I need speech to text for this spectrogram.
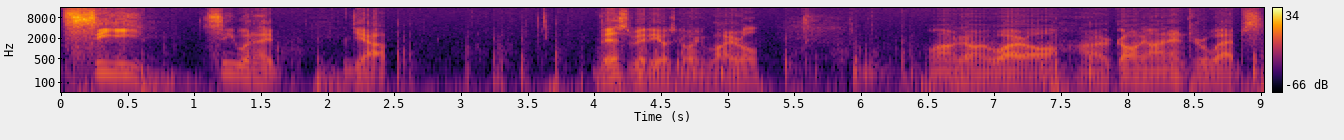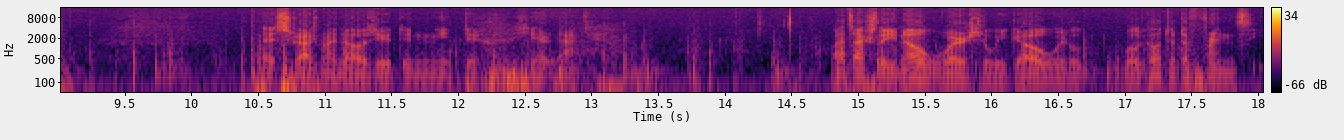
See, see what I, yeah. This video is going viral. Well, I'm going viral. I'm going on interwebs. I scratched my nose. You didn't need to hear that. Let's actually, you know, where should we go? We'll, we'll go to the Frenzy.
